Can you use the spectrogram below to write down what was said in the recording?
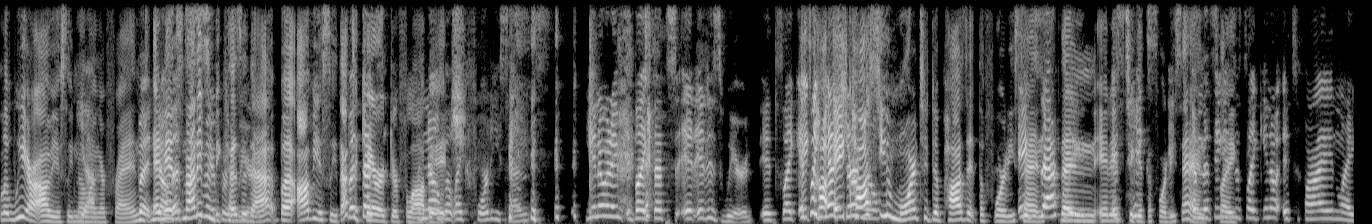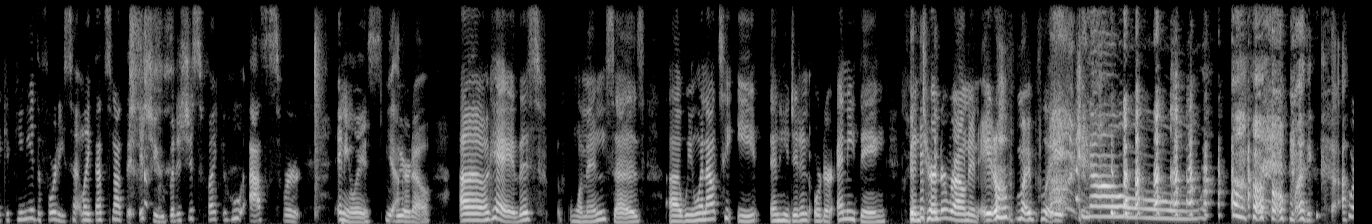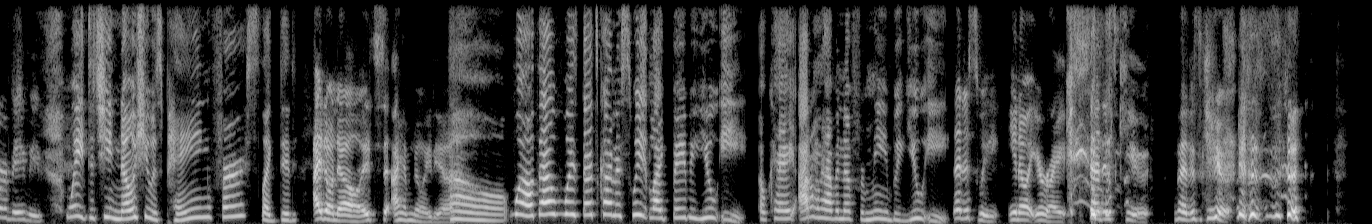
Like we are obviously no Yeah. longer friends. But and no, it's not even because weird. of that, but obviously that's But a that's- character flaw, no, bitch. but like 40 cents. you know what I mean? Like that's it, it is weird. It's like it's it, like co- yeah, it sure, costs no. you more to deposit the 40 cents Exactly. than it is It to get the 40 cents. And the thing like, is, it's like you know, it's fine. Like if you need the forty cent, like that's not the issue. But it's just like who asks for, anyways, Yeah. weirdo. Uh, okay, this woman says uh, we went out to eat and he didn't order anything, then turned around and ate off my plate. no. oh my god. Poor baby. Wait, did she know she was paying first? Like did I don't know. It's I have no idea. Oh, well, that was that's kind of sweet. Like, baby, you eat, okay? I don't have enough for me, but you eat. that is sweet. You know what? You're right. That is cute. that is cute.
